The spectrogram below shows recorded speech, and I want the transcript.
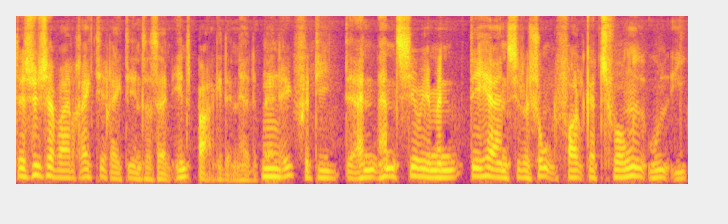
Det synes jeg var et rigtig, rigtig interessant indspark i den her debat, Mm. ikke? fordi han, han siger jo, jamen det her er en situation, folk er tvunget ud i.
